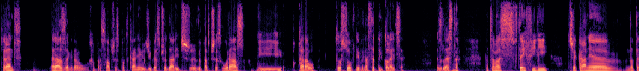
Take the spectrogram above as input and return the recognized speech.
Trent raz zagrał chyba słabsze spotkanie, ludzie go sprzedali, czy wypadł przez uraz i pokarał dosłownie w następnej kolejce z Leicester. Natomiast w tej chwili czekanie na te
